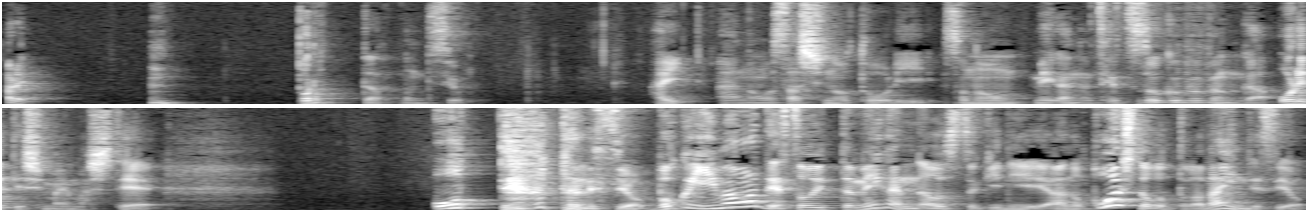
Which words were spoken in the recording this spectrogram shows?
あれ？ん？ポロってなったんですよ。はいあのお察しの通りそのメガネの接続部分が折れてしまいましておってなったんですよ僕今までそういったメガネ直す時にあの壊したことがないんですよ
